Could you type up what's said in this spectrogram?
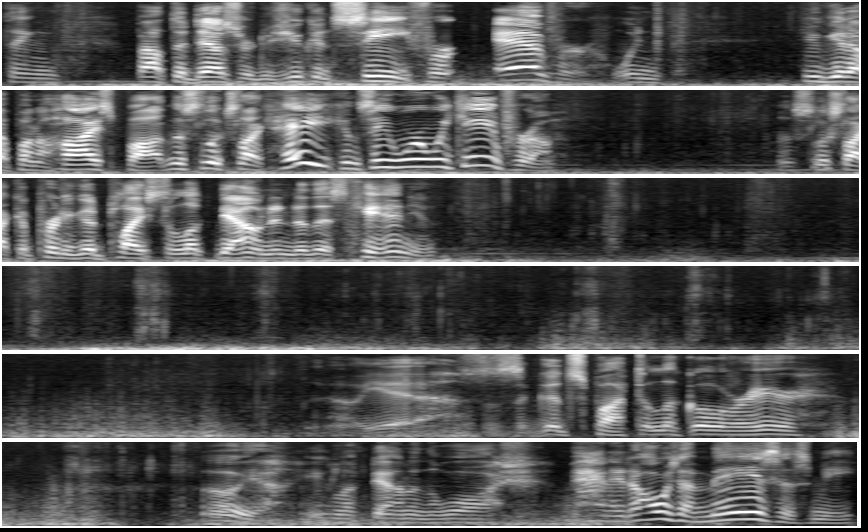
Thing about the desert is you can see forever when you get up on a high spot. And this looks like, hey, you can see where we came from. This looks like a pretty good place to look down into this canyon. Oh yeah, this is a good spot to look over here. Oh yeah, you can look down in the wash. Man, it always amazes me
